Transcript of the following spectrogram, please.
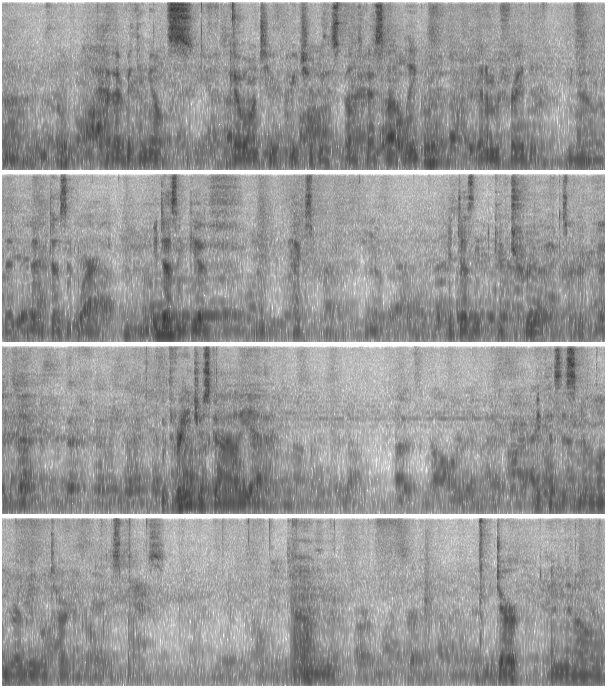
uh, have everything else go onto your creature because Spellskite's not legal? Then I'm afraid that no, that that doesn't work. It doesn't give hexproof. It doesn't give true hexproof. With Ranger's Guile, yeah. Because it's no longer a legal target for all those spells. Um, dirt, and then I'll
